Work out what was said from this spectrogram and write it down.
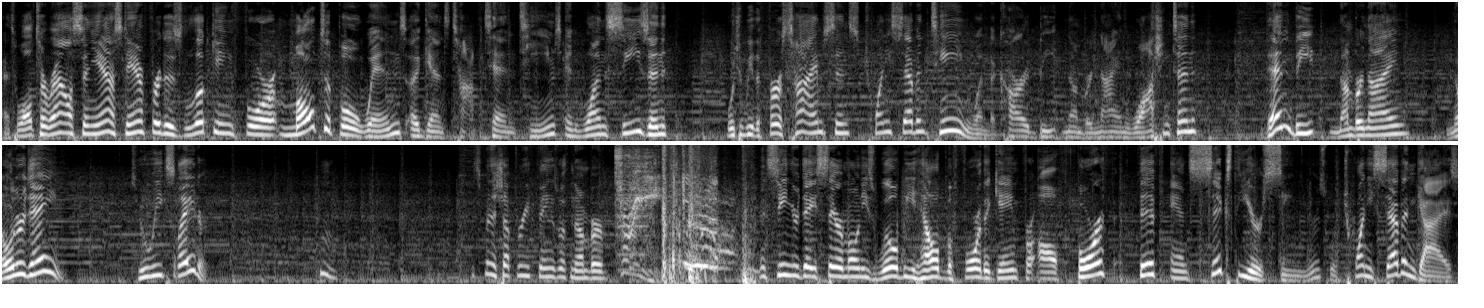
That's Walter Rouse, and yeah, Stanford is looking for multiple wins against top ten teams in one season. Which will be the first time since 2017 when the Card beat number nine Washington, then beat number nine Notre Dame two weeks later. Hmm. Let's finish up three things with number three. And senior day ceremonies will be held before the game for all fourth, fifth, and sixth year seniors, with 27 guys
